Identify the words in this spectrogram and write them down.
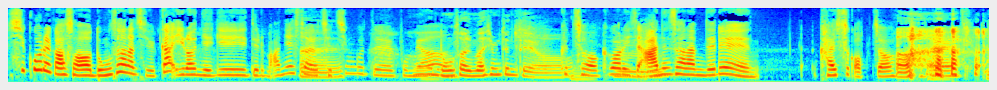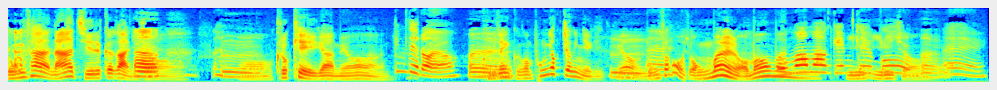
시골에 가서 농사나 지을까 이런 얘기들을 많이 했어요. 네. 제 친구들 아, 보면. 농사 얼마나 힘든데요. 그쵸. 그걸 이제 음. 아는 사람들은 갈 수가 없죠. 아. 네. 농사나 지을까가 아니죠. 음. 어, 그렇게 얘기하면 힘들어요. 네. 굉장히 그건 폭력적인 얘기고요. 음. 농사가 정말 어마어마한 어마어마하게 일- 힘들고. 일 이죠. 어. 네.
